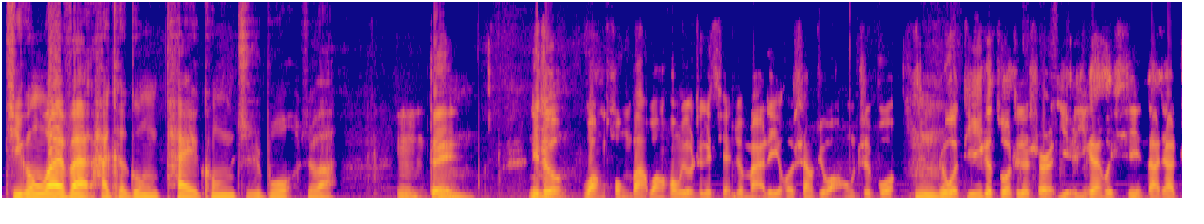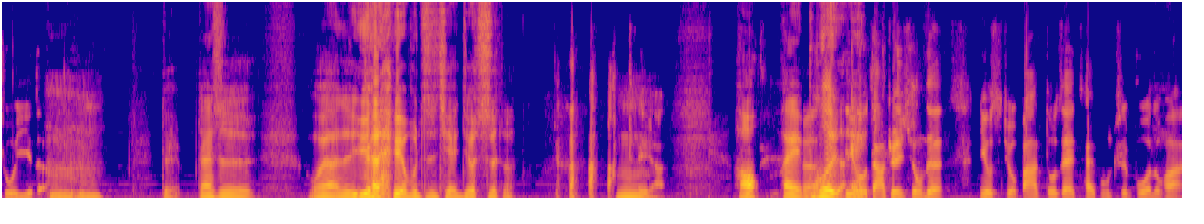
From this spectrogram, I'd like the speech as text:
提供 WiFi，还可供太空直播，是吧？嗯，对。你就网红吧，网红有这个钱就买了以后上去网红直播。嗯，如果第一个做这个事儿，也应该会吸引大家注意的。嗯哼，对，但是我想是越来越不值钱就是了。对呀。好，哎，不过以后大春兄的 news 酒吧都在太空直播的话，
